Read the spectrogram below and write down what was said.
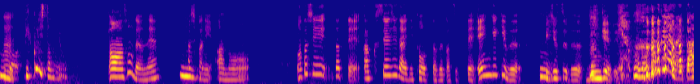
なんかびっくりしたのよ。ああ、そうだよね。うん確かに、あの、私、だって学生時代に通った部活って演劇部、うん美術部、文芸部よ。もうオタクやないか。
